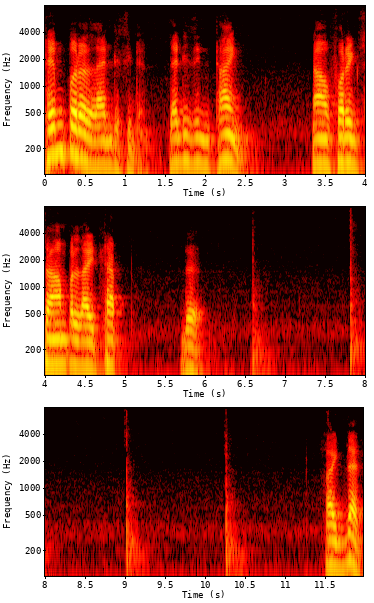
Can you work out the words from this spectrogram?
temporal antecedent, that is in time. Now for example, I tap the like that.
